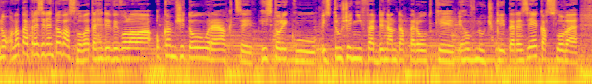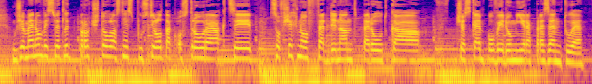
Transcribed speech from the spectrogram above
No ona ta prezidentová slova tehdy vyvolala okamžitou reakci historiků i združení Ferdinanda Peroutky, jeho vnučky Terezie Kaslové. Můžeme jenom vysvětlit, proč to vlastně spustilo tak ostrou reakci, co všechno Ferdinand Peroutka v českém povědomí reprezentuje.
